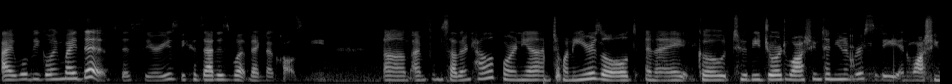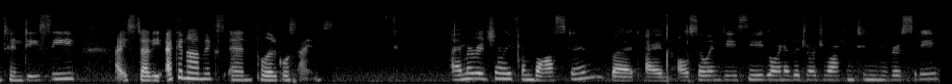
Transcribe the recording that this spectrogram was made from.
I will be going by Div this series because that is what Meghna calls me. Um, I'm from Southern California. I'm 20 years old, and I go to the George Washington University in Washington, D.C. I study economics and political science. I'm originally from Boston, but I'm also in DC going to the George Washington University.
